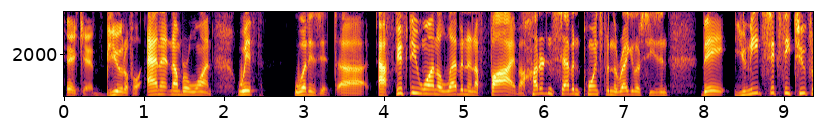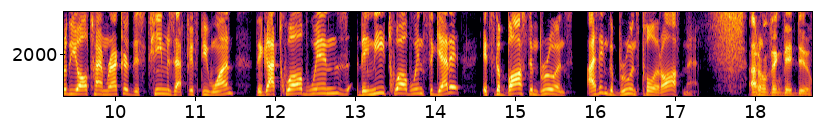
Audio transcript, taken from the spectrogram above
ticket. Beautiful. And at number one, with what is it? Uh, a 51, 11, and a 5, 107 points from the regular season. They You need 62 for the all time record. This team is at 51. They got 12 wins. They need 12 wins to get it. It's the Boston Bruins. I think the Bruins pull it off, man. I don't think they do.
